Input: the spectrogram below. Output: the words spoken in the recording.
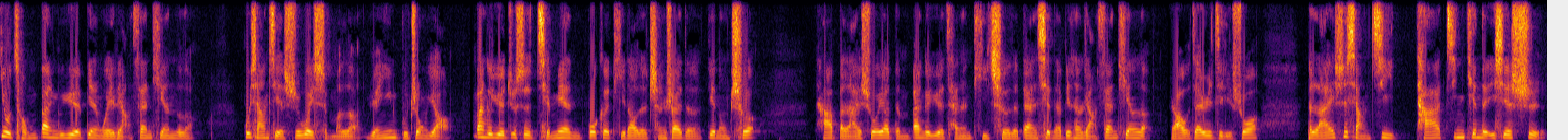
又从半个月变为两三天了，不想解释为什么了，原因不重要。半个月就是前面播客提到的陈帅的电动车，他本来说要等半个月才能提车的，但现在变成两三天了。然后我在日记里说，本来是想记。他今天的一些事，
